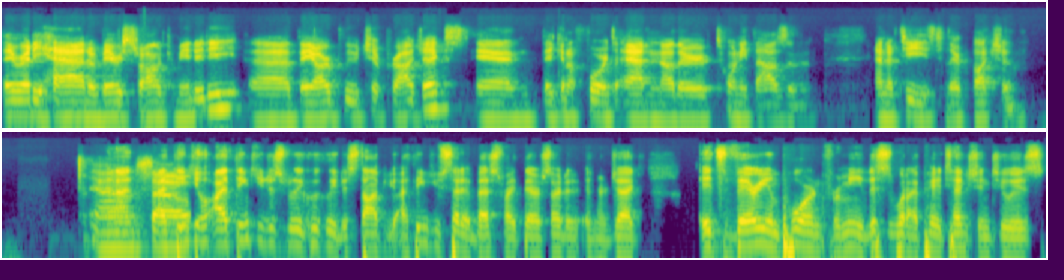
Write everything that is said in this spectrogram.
they already had a very strong community. Uh, they are blue chip projects, and they can afford to add another twenty thousand NFTs to their collection. Um, I, so I think you, I think you just really quickly to stop you. I think you said it best right there. Sorry to interject. It's very important for me. This is what I pay attention to. Is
